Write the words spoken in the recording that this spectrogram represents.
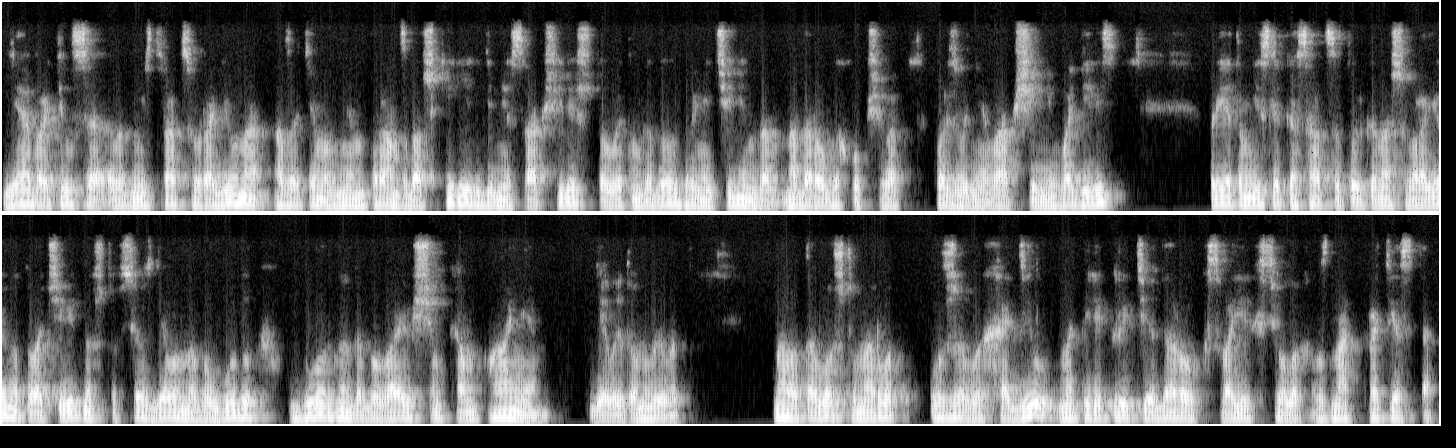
Я обратился в администрацию района, а затем в Минтранс Башкирии, где мне сообщили, что в этом году ограничения на дорогах общего пользования вообще не вводились. При этом, если касаться только нашего района, то очевидно, что все сделано в угоду горнодобывающим компаниям, делает он вывод. Мало того, что народ уже выходил на перекрытие дорог в своих селах в знак протеста,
